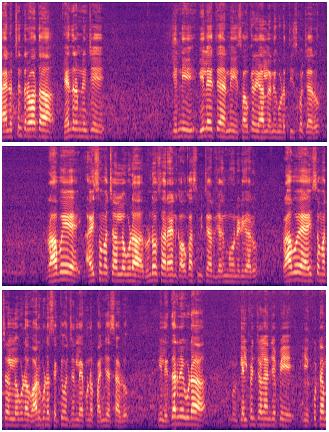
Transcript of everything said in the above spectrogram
ఆయన వచ్చిన తర్వాత కేంద్రం నుంచి ఎన్ని వీలైతే అన్ని సౌకర్యాలు అన్నీ కూడా తీసుకొచ్చారు. రాబోయే ఐదు సంవత్సరాల్లో కూడా రెండవసారి ఆయనకు అవకాశం ఇచ్చారు జగన్మోహన్ రెడ్డి గారు. రాబోయే ఐదు సంవత్సరాల్లో కూడా వారు కూడా శక్తివంచన లేకుండా పనిచేస్తాడు వీళ్ళిద్దరిని కూడా గెలిపించాలని చెప్పి ఈ కుటం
